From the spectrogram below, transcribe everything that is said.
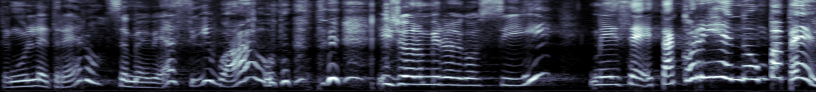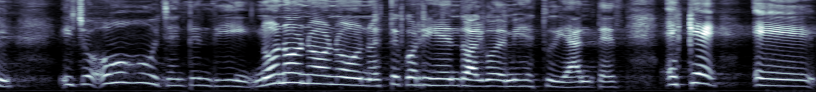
tengo un letrero, se me ve así, wow. y yo lo miro y le digo, sí. Me dice, ¿estás corrigiendo un papel? Y yo, oh, ya entendí. No, no, no, no, no estoy corrigiendo algo de mis estudiantes. Es que eh,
